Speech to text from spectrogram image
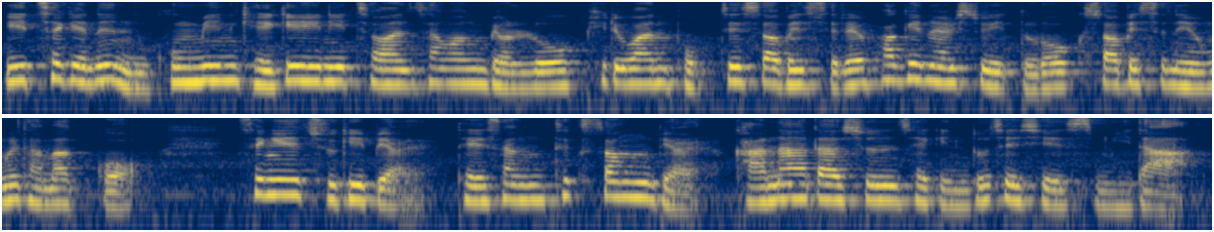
이 책에는 국민 개개인이 처한 상황별로 필요한 복지 서비스를 확인할 수 있도록 서비스 내용을 담았고 생애 주기별, 대상 특성별, 가나다 순 색인도 제시했습니다.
